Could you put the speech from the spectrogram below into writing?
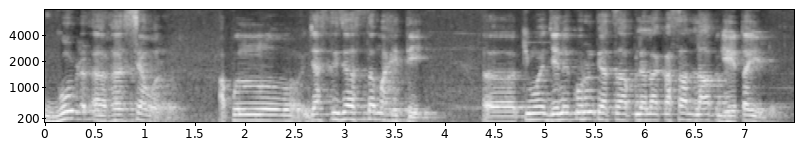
रहस्यावर आपण जास्तीत जास्त माहिती किंवा जेणेकरून त्याचा आपल्याला कसा लाभ घेता येईल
